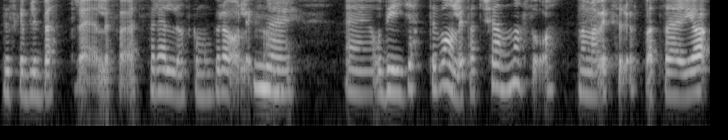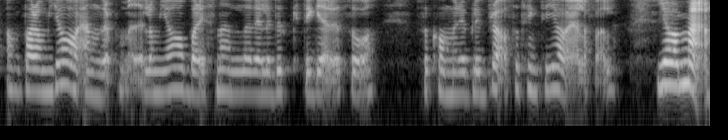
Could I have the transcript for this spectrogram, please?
det ska bli bättre eller för att föräldern ska må bra liksom. Nej. Eh, och det är jättevanligt att känna så när man växer upp. Att så här, jag, bara om jag ändrar på mig eller om jag bara är snällare eller duktigare så, så kommer det bli bra. Så tänkte jag i alla fall. Jag med.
